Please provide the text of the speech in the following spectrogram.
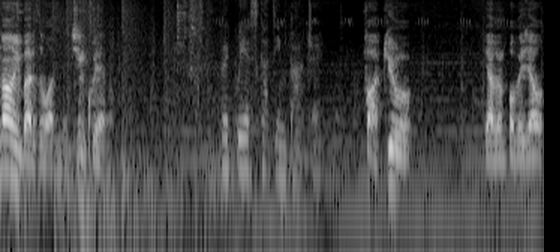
No i bardzo ładnie, dziękujemy. Requiescat in pace. Fuck you. Ja bym powiedział,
